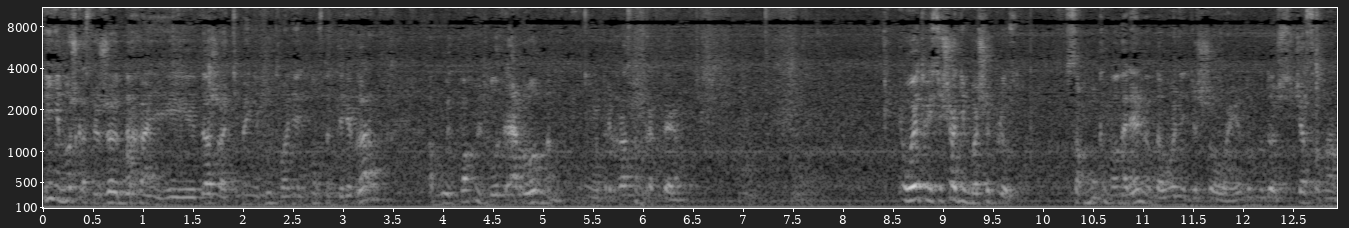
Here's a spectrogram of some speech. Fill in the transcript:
и немножко освежают дыхание. И даже от тебя не будет вонять гнусным перегаром, а будет пахнуть благородным, прекрасным коктейлем. У этого есть еще один большой плюс. Самбука, но она реально довольно дешевая. Я думаю, даже сейчас она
